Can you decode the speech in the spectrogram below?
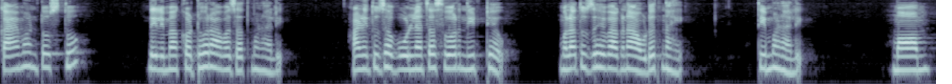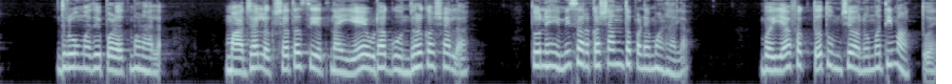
काय म्हणतोस तू? निलिमा कठोर आवाजात म्हणाली आणि तुझा बोलण्याचा स्वर नीट ठेव. मला तुझं हे वागणं आवडत नाही. ती म्हणाली मॉम ध्रुवमध्ये पळत म्हणाला माझ्या लक्षातच येत नाहीये एवढा गोंधळ कशाला? तो नेहमीसारखा शांतपणे म्हणाला भैया फक्त तुमची अनुमती मागतोय.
